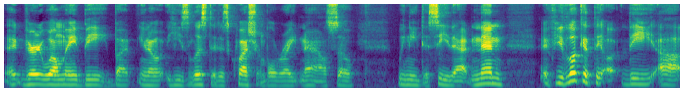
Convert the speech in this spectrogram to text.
It very well may be, but you know he's listed as questionable right now, so we need to see that. And then if you look at the the uh,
